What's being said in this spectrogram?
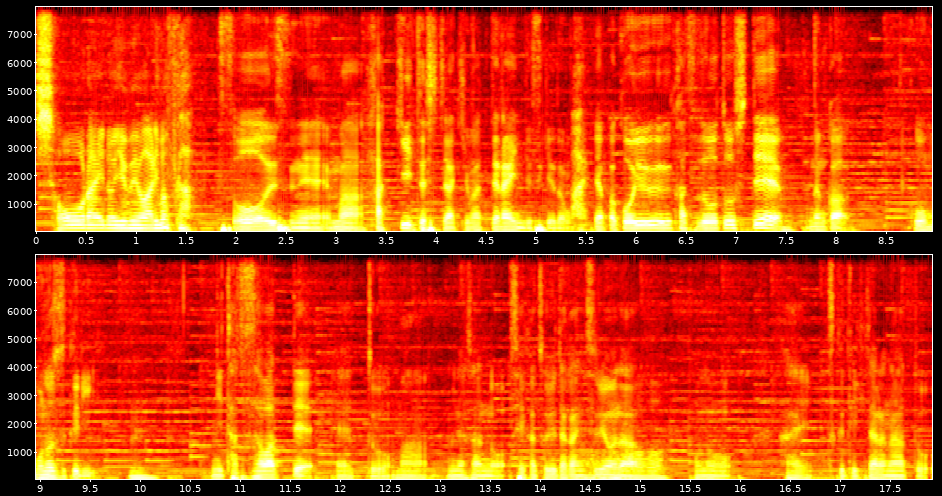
将来の夢はありますか？そうですね。まあはっきりとしては決まってないんですけど、はい。やっぱこういう活動を通してなんかこうものづくりに携わって、えっとまあ、皆さんの生活を豊かにするようなもおのを、はい、作っていけたらなと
